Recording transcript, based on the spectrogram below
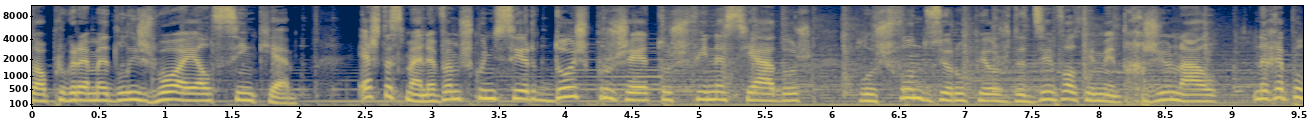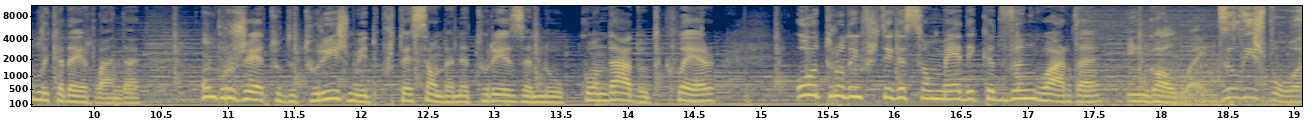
ao programa de Lisboa Helsínquia. Esta semana vamos conhecer dois projetos financiados pelos Fundos Europeus de Desenvolvimento Regional na República da Irlanda. Um projeto de turismo e de proteção da natureza no Condado de Clare, outro de investigação médica de vanguarda em Galway. De Lisboa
